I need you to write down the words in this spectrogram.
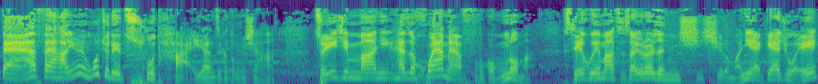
但凡哈，因为我觉得出太阳这个东西哈，最近嘛，你开始缓慢复工了嘛。社会嘛，至少有点人气起了嘛，你还感觉哎，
